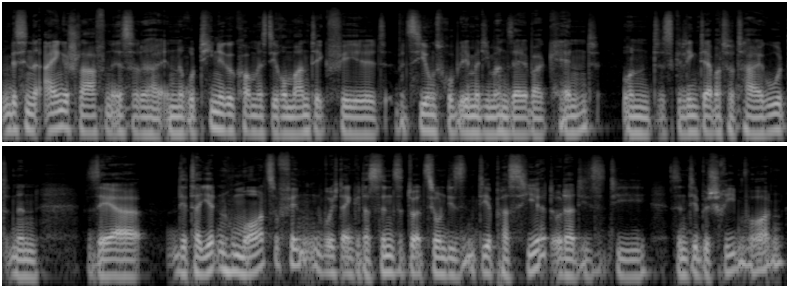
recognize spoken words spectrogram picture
ein bisschen eingeschlafen ist oder in eine Routine gekommen ist, die Romantik fehlt, Beziehungsprobleme, die man selber kennt. Und es gelingt dir aber total gut, einen sehr detaillierten Humor zu finden, wo ich denke, das sind Situationen, die sind dir passiert oder die, die sind dir beschrieben worden.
